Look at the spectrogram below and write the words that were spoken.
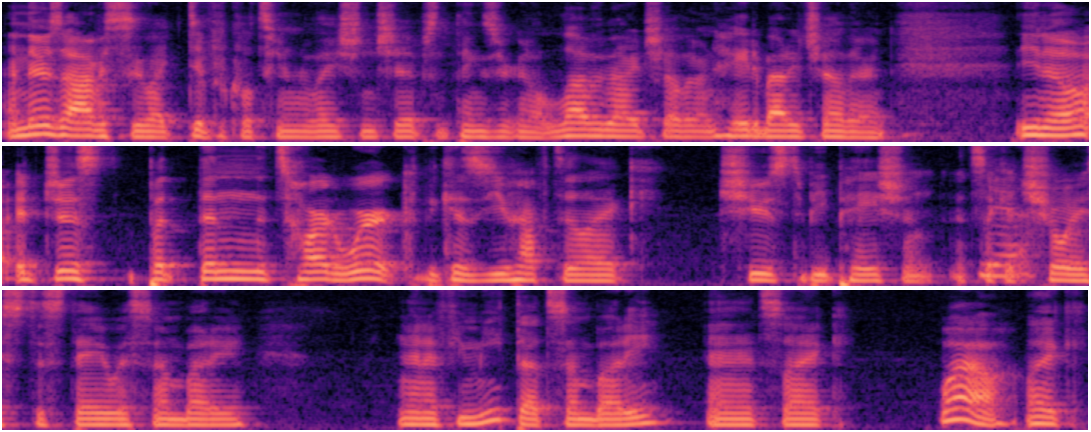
and there's obviously like difficulty in relationships and things you're gonna love about each other and hate about each other and you know it just but then it's hard work because you have to like choose to be patient it's like Yeah. a choice to stay with somebody and if you meet that somebody and it's like wow like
